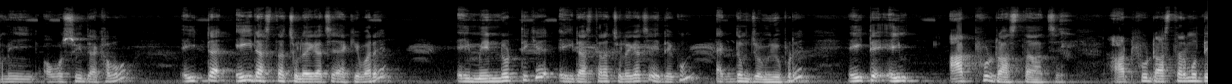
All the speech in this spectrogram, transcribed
আমি অবশ্যই দেখাবো। এইটা, এই রাস্তা চলে গেছে একেবারে। এই মেন রোড থেকে এই রাস্তাটা চলে গেছে, এই দেখুন, একদম জমির উপরে। এইটা, এই আট ফুট রাস্তা আছে। আট ফুট রাস্তার মধ্যে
